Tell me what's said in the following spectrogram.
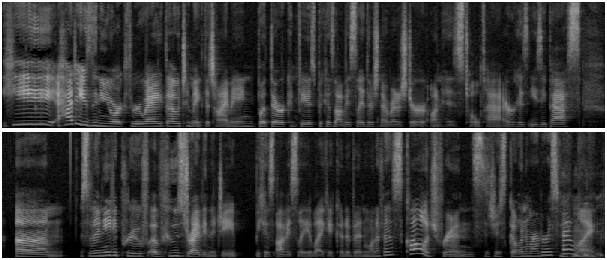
he had to use the New York Thruway though to make the timing, but they're confused because obviously there's no register on his toll tag or his E-ZPass. Um, so they needed proof of who's driving the Jeep because obviously, like, it could have been one of his college friends just going to murder his family.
